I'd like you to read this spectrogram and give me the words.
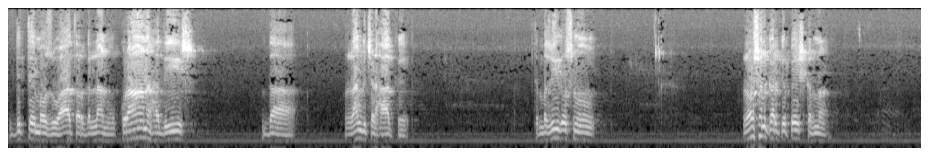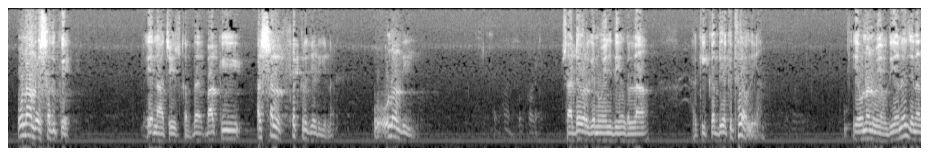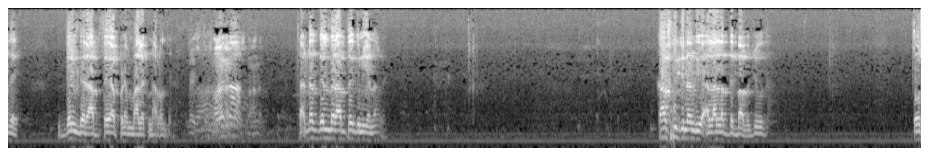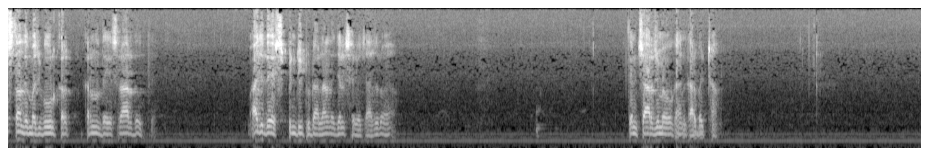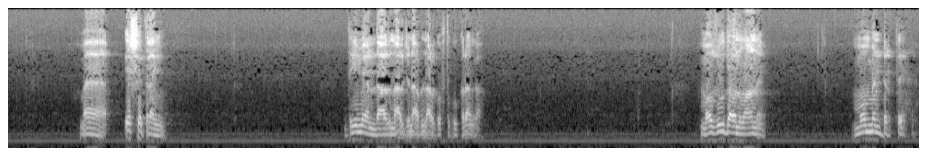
دتے موضوعات اور گلوں قرآن، حدیث دا رنگ چڑھا کے مزید اس روشن کر کے پیش کرنا انہوں دے صدقے یہ نا چیز کرتا ہے۔ باقی اصل فکر جیڑی ہے نا وہ انہوں دی۔ سڈے ورگے نو دیا گلا حقیقت دیا کتنے آدی یہ انہوں ہی آدی نے جنہ دے دل دے رابطے اپنے مالک نال ہوں سڈا دل دے رابطے دنیا نال کافی دنوں کی علالت دے باوجود دوستان دے مجبور کرن دے اسرار دے اتنے اج دے پنڈی ٹوڈالا دے جلسے میں حاضر ہوا تین چار جمعے ہو گئے گھر بیٹھا۔ میں اسی طرح ہی دھیمے انداز نال، جناب نال گفتگو کرانگا۔ موجود عنوان ہے، مومن ڈرتے ہیں۔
